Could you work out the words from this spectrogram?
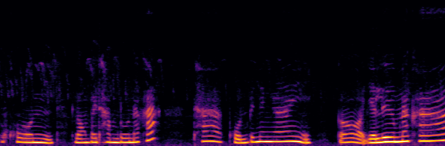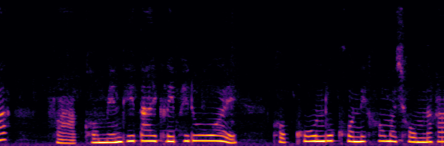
ทุกคนลองไปทำดูนะคะ ถ้าผลเป็นยังไง ก็อย่าลืมนะคะ ฝากคอมเมนต์ที่ใต้คลิปให้ด้วย ข ขอบคุณทุกคนที่เข้า มนะคะ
